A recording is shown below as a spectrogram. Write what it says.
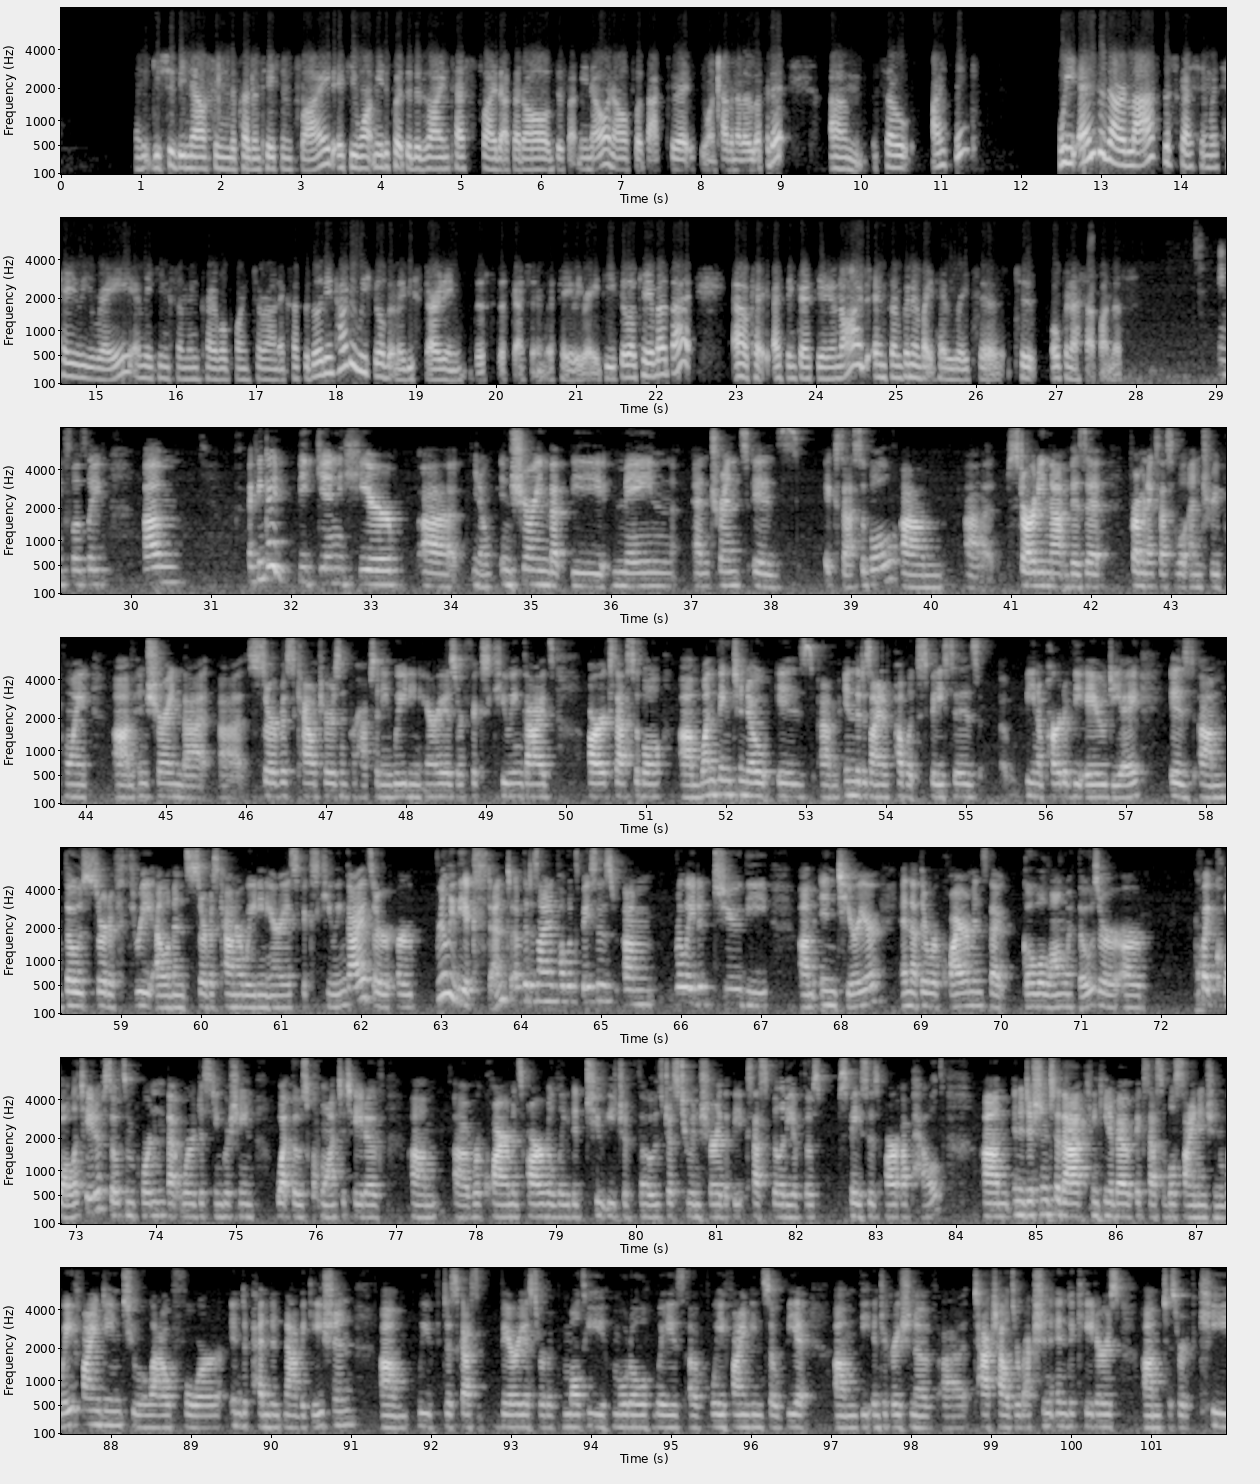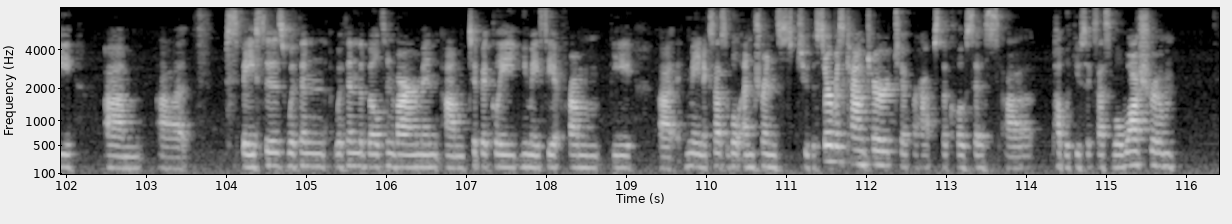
I think you should be now seeing the presentation slide. If you want me to put the design test slide up at all, just let me know and I'll flip back to it if you want to have another look at it. Um, so I think we ended our last discussion with Haley Ray and making some incredible points around accessibility. And how do we feel about maybe starting this discussion with Haley Ray? Do you feel okay about that? Okay, I think I see a nod, and so I'm going to invite Haley Ray to to open us up on this. Thanks, Leslie. Um, I think I'd begin here, uh, you know, ensuring that the main entrance is accessible, um, uh, starting that visit from an accessible entry point, um, ensuring that uh, service counters and perhaps any waiting areas or fixed queuing guides are accessible. Um, one thing to note is um, in the design of public spaces, being a part of the AODA, is um, those sort of three elements, service counter, waiting areas, fixed queuing guides, are, are really the extent of the design of public spaces um, related to the um, interior, and that the requirements that go along with those are, are quite qualitative. So it's important that we're distinguishing what those quantitative um, uh, requirements are related to each of those just to ensure that the accessibility of those spaces are upheld. Um, in addition to that, thinking about accessible signage and wayfinding to allow for independent navigation. Um, we've discussed various sort of multimodal ways of wayfinding, so be it um, the integration of uh, tactile direction indicators um, to sort of key um, uh, spaces within within the built environment. Um, typically, you may see it from the uh, main accessible entrance to the service counter to perhaps the closest uh, public use accessible washroom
